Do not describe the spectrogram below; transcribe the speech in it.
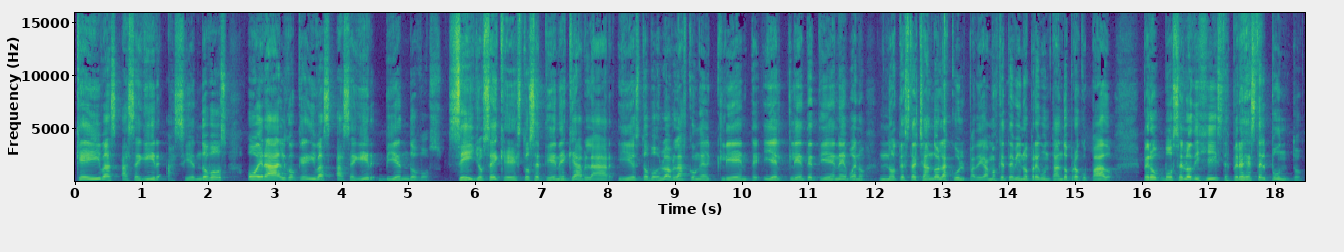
que ibas a seguir haciendo vos o era algo que ibas a seguir viendo vos. Sí, yo sé que esto se tiene que hablar y esto vos lo hablas con el cliente y el cliente tiene, bueno, no te está echando la culpa, digamos que te vino preguntando preocupado, pero vos se lo dijiste, pero es este el punto.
